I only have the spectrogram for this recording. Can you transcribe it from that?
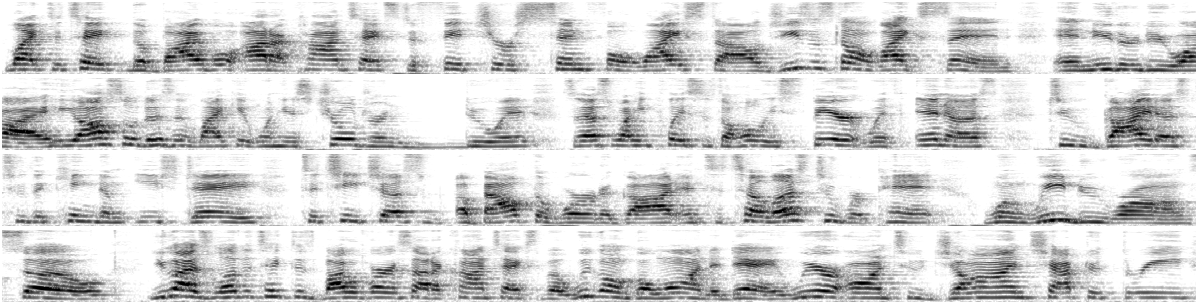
like to take the Bible out of context to fit your sinful lifestyle. Jesus don't like sin, and neither do I. He also doesn't like it when his children do it. So that's why he places the Holy Spirit within us to guide us to the kingdom each day, to teach us about the word of God and to tell us to repent when we do wrong. So you guys love to take this Bible verse out of context, but we're going to go on today. We're on to John chapter 3 3,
